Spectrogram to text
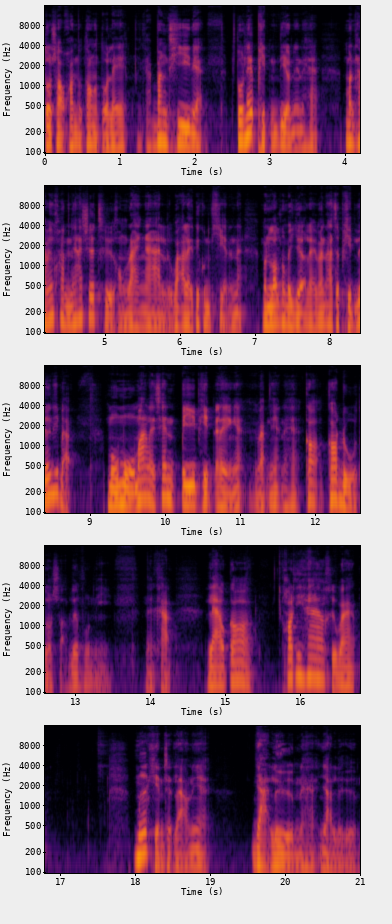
ตรวจสอบความถูกต้องของตัวเลขนะครับบางทีเนี่ยตัวเลขผิดนิดเดียวเนี่ยนะฮะ มันทำให้ความน่าเชื่อถือของรายงานหรือว่าอะไรที่คุณเขียนนั้นนะมันลดลงไปเยอะเลย มันอาจจะผิดเรื่องที่แบบหมูหมูมากเลย เช่น ปีผิดอะไรอย่างเงี้ยแบบเนี้ยนะฮะก็ก็ดูตรวจสอบเรื่องพวกนี้นะครับ แล้วก็ข้อที่5ก็คือว่า เมื่อเขียนเสร็จแล้วเนี่ยอย่าลืมนะฮะอย่าลืม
